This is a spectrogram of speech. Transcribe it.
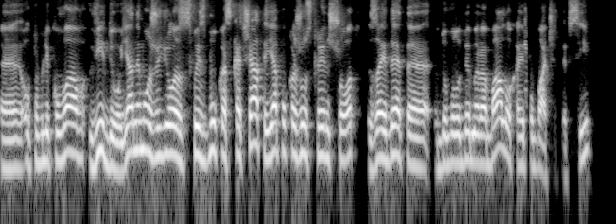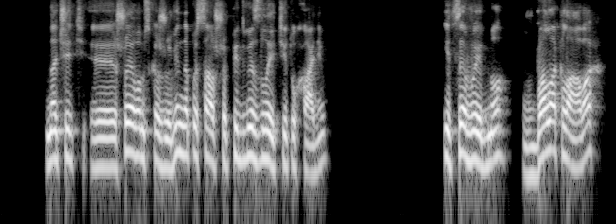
е, опублікував відео. Я не можу його з Фейсбука скачати. Я покажу скріншот. Зайдете до Володимира Балуха і побачите всі. Значить, е, що я вам скажу? Він написав, що підвезли тітуханів, і це видно в балаклавах.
